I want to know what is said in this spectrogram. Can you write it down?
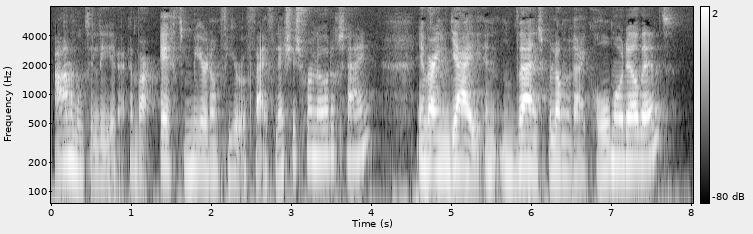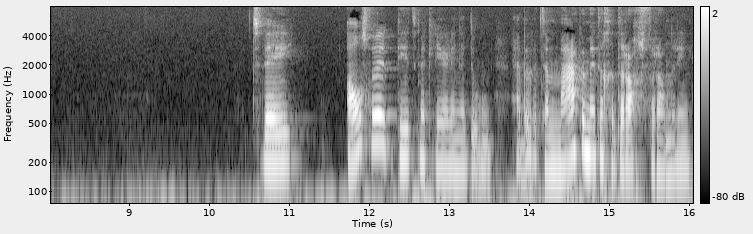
aan moeten leren en waar echt meer dan vier of vijf lesjes voor nodig zijn. En waarin jij een onwijs belangrijk rolmodel bent. Twee, als we dit met leerlingen doen, hebben we te maken met een gedragsverandering.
